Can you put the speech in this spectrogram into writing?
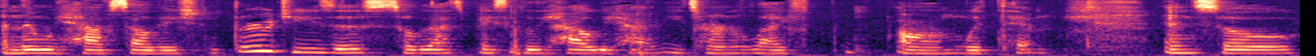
And then we have salvation through Jesus. So that's basically how we have eternal life um, with Him. And so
